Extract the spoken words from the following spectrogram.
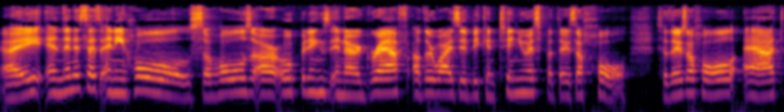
Okay, and then it says any holes. So holes are openings in our graph. Otherwise, it'd be continuous, but there's a hole. So there's a hole at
